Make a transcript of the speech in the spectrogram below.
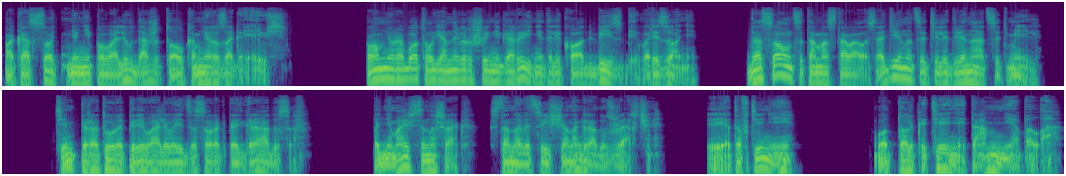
пока сотню не повалю, даже толком не разогреюсь. Помню, работал я на вершине горы недалеко от Бисби, в Аризоне. До солнца там оставалось 11 или 12 миль. Температура переваливает за 45 градусов. Поднимаешься на шаг, становится еще на градус жарче. И это в тени. Вот только тени там не было.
